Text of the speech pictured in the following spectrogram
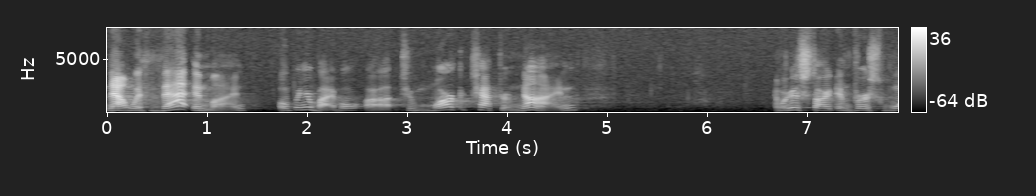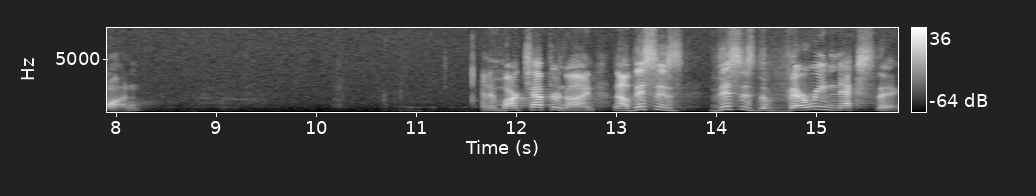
Now, with that in mind, open your Bible uh, to Mark chapter 9, and we're going to start in verse 1. And in Mark chapter 9, now this is, this is the very next thing,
